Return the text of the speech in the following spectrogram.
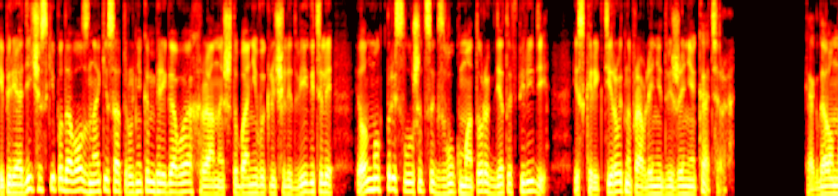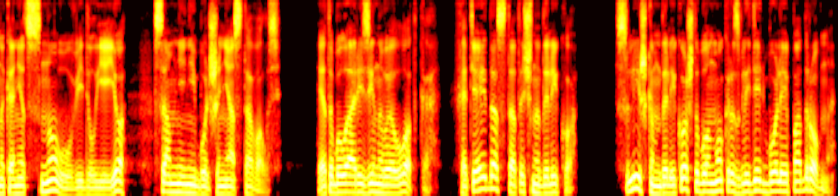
и периодически подавал знаки сотрудникам береговой охраны, чтобы они выключили двигатели, и он мог прислушаться к звуку мотора где-то впереди и скорректировать направление движения катера. Когда он, наконец, снова увидел ее, сомнений больше не оставалось. Это была резиновая лодка, хотя и достаточно далеко. Слишком далеко, чтобы он мог разглядеть более подробно,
